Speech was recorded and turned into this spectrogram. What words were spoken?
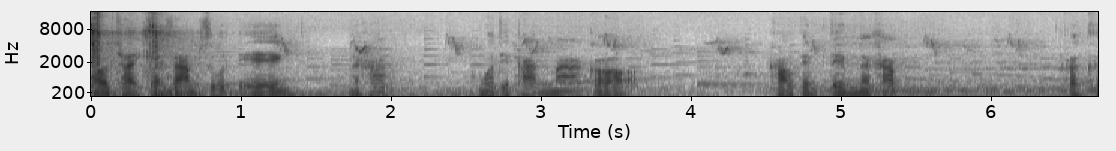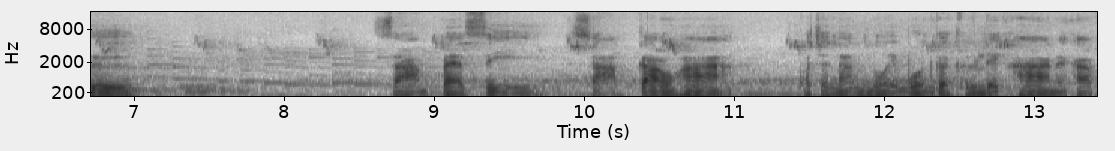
เราใช้แค่ 3 สูตรเองนะครับ งวดที่ผ่านมาก็เข้าเต็มๆนะครับ ก็คือ 384 395 เพราะฉะนั้นหน่วยบนก็คือเลข 5 นะครับ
